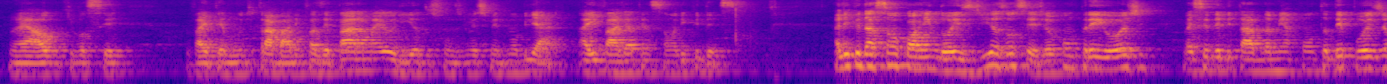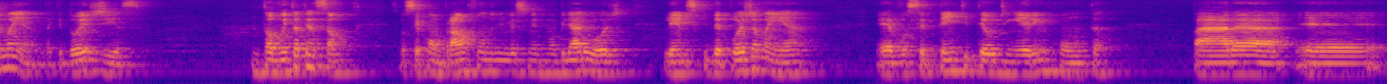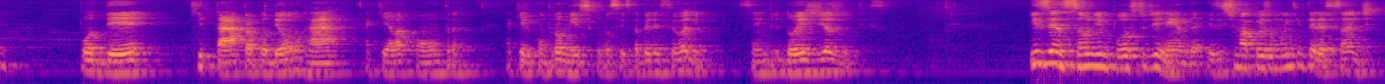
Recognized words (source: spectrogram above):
não é algo que você vai ter muito trabalho em fazer para a maioria dos fundos de investimento imobiliário. Aí vale a atenção à liquidez. A liquidação ocorre em dois dias, ou seja, eu comprei hoje, vai ser debitado na minha conta depois de amanhã, daqui dois dias. Então, muita atenção. Se você comprar um fundo de investimento imobiliário hoje, lembre-se que depois de amanhã é, você tem que ter o dinheiro em conta para é, poder quitar, para poder honrar aquela compra, aquele compromisso que você estabeleceu ali. Sempre dois dias úteis. Isenção de imposto de renda. Existe uma coisa muito interessante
